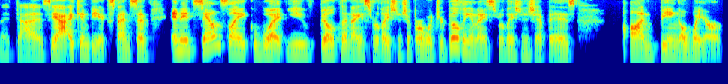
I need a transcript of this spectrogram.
It does. Yeah, it can be expensive. And it sounds like what you've built a nice relationship or what you're building a nice relationship is on being aware.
